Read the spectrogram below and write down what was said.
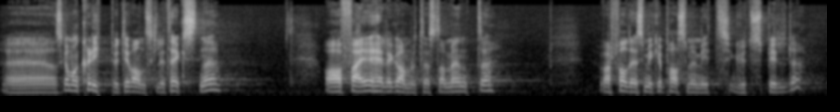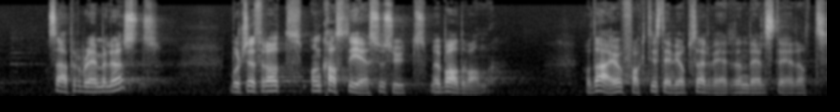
Eh, da skal man klippe ut de vanskelige tekstene, avfeie hele Gammeltestamentet. I hvert fall det som ikke passer med mitt gudsbilde. Så er problemet løst. Bortsett fra at man kaster Jesus ut med badevannet. Og det er jo faktisk det vi observerer en del steder, at,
